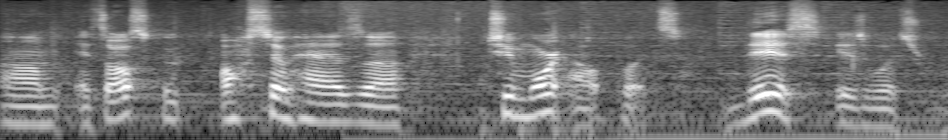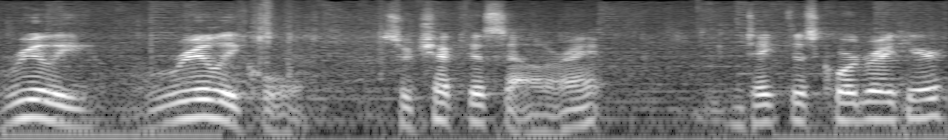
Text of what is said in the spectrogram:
Um, it's also also has uh, two more outputs. This is what's really, really cool. So check this out, alright? You can take this cord right here,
